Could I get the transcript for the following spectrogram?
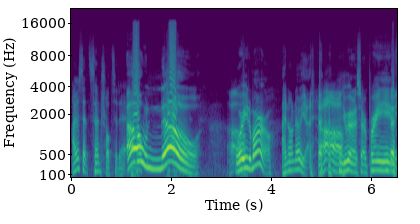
I was at Central today. Oh no! Where are you tomorrow? I don't know yet. Uh-oh. You better start praying you you, better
